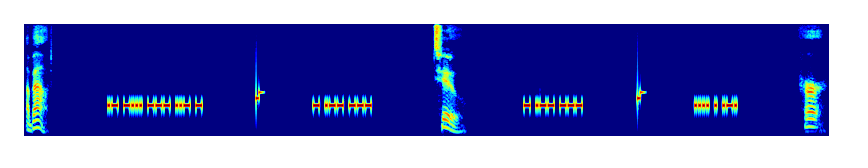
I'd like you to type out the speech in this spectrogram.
About. Two. Her.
